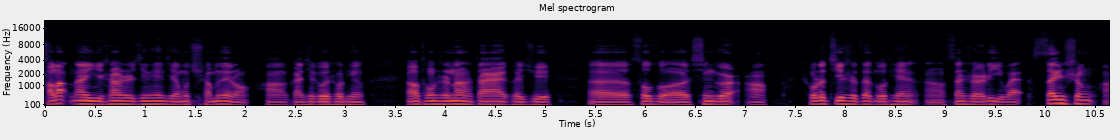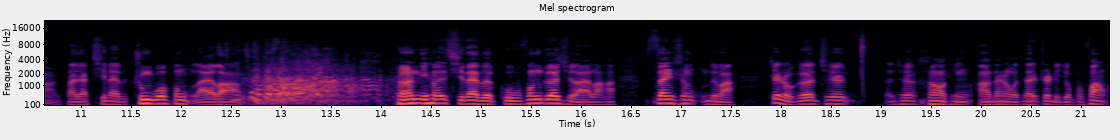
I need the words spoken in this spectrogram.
好了，那以上是今天节目全部内容啊，感谢各位收听。然后同时呢，大家也可以去呃搜索新歌啊，除了即使在昨天啊三十而立以外，三生啊，大家期待的中国风来了。你们期待的古风歌曲来了哈，三生对吧？这首歌其实就很好听啊，但是我在这里就不放了。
